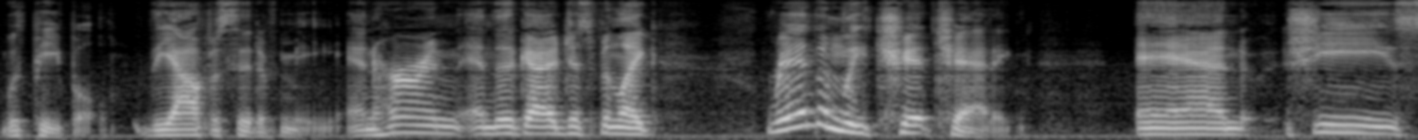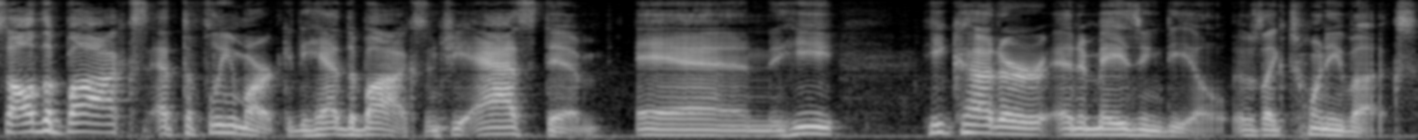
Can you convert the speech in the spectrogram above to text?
with people the opposite of me. And her and, and the guy just been like randomly chit-chatting. And she saw the box at the flea market. He had the box and she asked him and he he cut her an amazing deal. It was like 20 bucks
